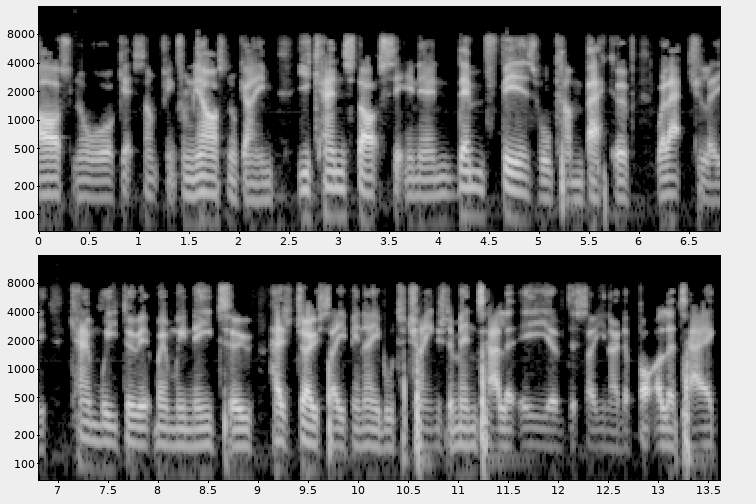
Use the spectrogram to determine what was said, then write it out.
Arsenal or get something from the Arsenal game, you can start sitting there and then fears will come back of, well, actually, can we do it when we need to? Has Jose been able to change the mentality of the, so, you know, the bottler tag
